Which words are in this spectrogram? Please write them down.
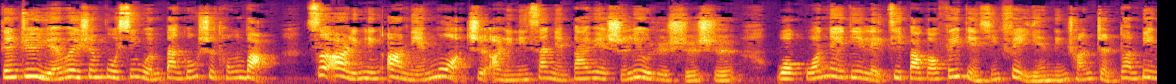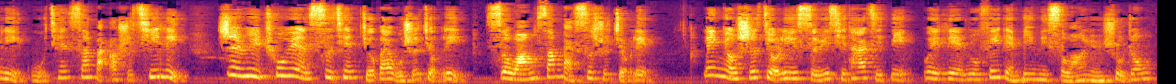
根据原卫生部新闻办公室通报，自2002年末至2003年8月16日十时，我国内地累计报告非典型肺炎临床诊断病例5327例，治愈出院4959例，死亡349例。另有十九例死于其他疾病，未列入非典病例死亡人数中。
